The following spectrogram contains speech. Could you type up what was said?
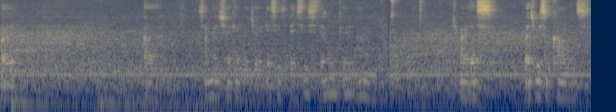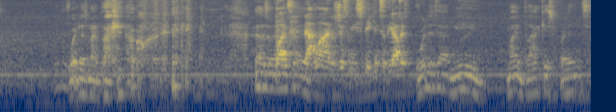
But uh, somebody check in with Drake. Is he, still okay? I don't know. All right, let's let's read some comments. Where does my black go? That's what I But said. that line is just me speaking to the others. What does that mean? My blackest friends?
